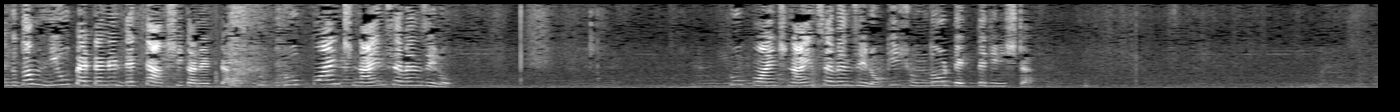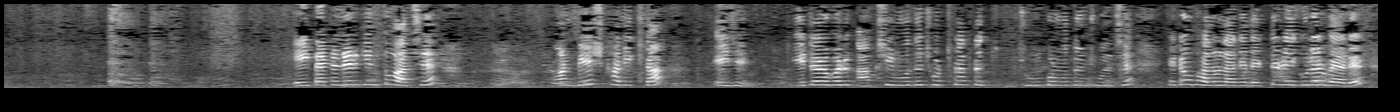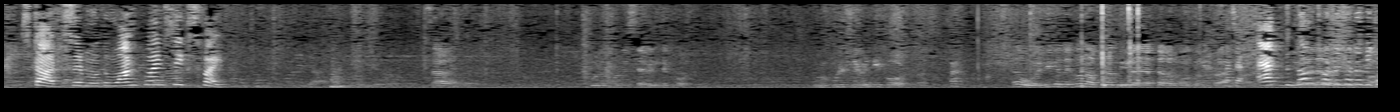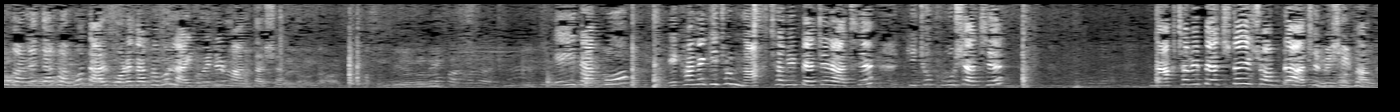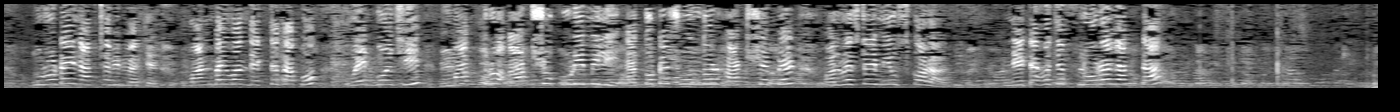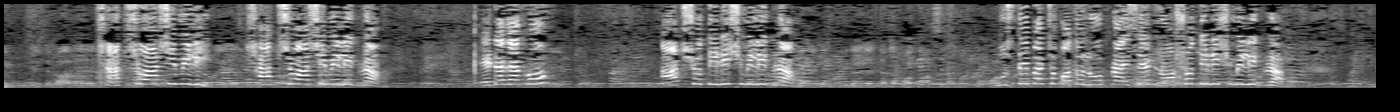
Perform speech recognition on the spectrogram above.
একদম নিউ প্যাটার্নের দেখতে আংশি কানেরটা। Two point nine seven zero two point nine seven zero কি সুন্দর দেখতে জিনিসটা। এই প্যাটার্নের কিন্তু আছে। বেশ খানিকটা, এই যে এটার আবার আকশির মধ্যে ছোট্ট একটা ঝুমকোর মতন ঝুলছে। এটাও ভালো লাগে দেখতে। রেগুলার ওয়্যারের স্টার্টস এর মতো। One point six five sir পুরোপুরি সেভেন্টি ফোর পুরোপুরি 74 ওইদিকে দেখুন আপনার তিন হাজার টাকার মতন প্রায়। একদম ছোট ছোট কিছু কানের দেখাবো তারপরে দেখাবো লাইট ওয়েটের মানতাসা। এই দেখো এখানে কিছু নাকছাবি প্যাচের আছে কিছু পুশ আছে। নাকছাবি প্যাচটাই সবটা আছে বেশিরভাগ। পুরোটাই নাকছাবি প্যাচের। ওয়ান বাই ওয়ান দেখতে থাকো। ওয়েট বলছি মাত্র আটশো কুড়ি মিলি। এতটা সুন্দর হার্ট শেপের অলওয়েজ টাইম ইউজ করার। এটা হচ্ছে ফ্লোরাল একটা। সাতশো আশি মিলি। সাতশো আশি মিলিগ্রাম। এটা দেখো আটশো তিরিশ মিলিগ্রাম। বুঝতেই পারছ কত লো প্রাইসের নশো তিরিশ মিলিগ্রাম।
